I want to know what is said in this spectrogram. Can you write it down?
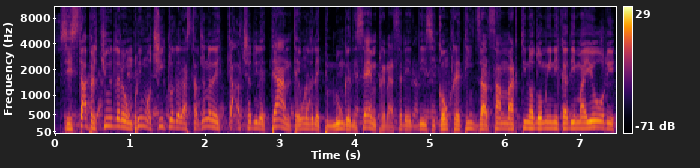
Si sta per chiudere un primo ciclo della stagione del calcio dilettante, una delle più lunghe di sempre. La Serie D si concretizza al San Martino Domenica di Maiori.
